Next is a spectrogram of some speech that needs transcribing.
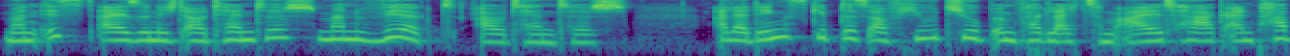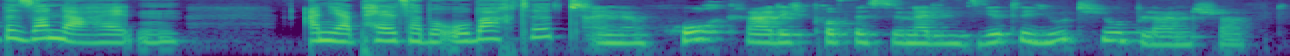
Man ist also nicht authentisch, man wirkt authentisch. Allerdings gibt es auf YouTube im Vergleich zum Alltag ein paar Besonderheiten. Anja Pelzer beobachtet eine hochgradig professionalisierte YouTube-Landschaft,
